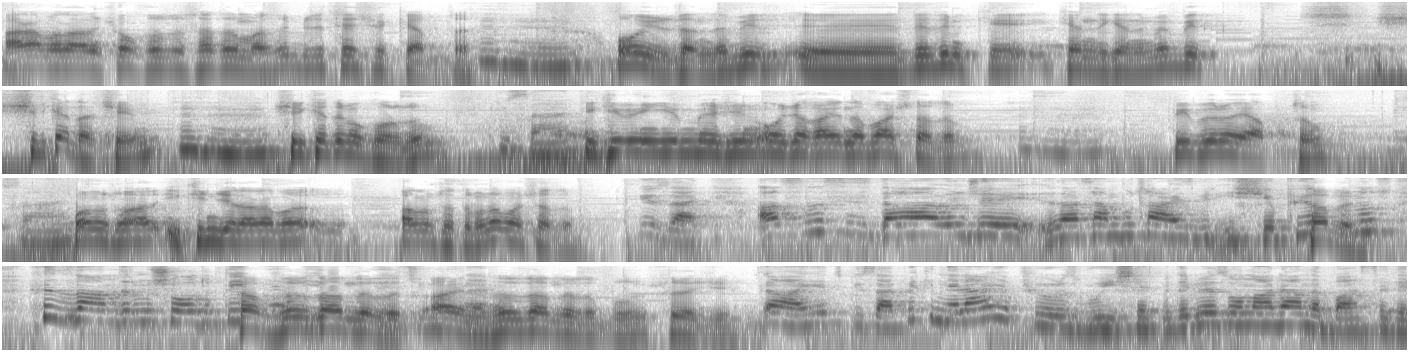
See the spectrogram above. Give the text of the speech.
arabaların çok hızlı satılması bizi teşvik yaptı. O yüzden de bir e, dedim ki kendi kendime bir şirket açayım. Şirketimi kurdum. Güzel, 2025'in Ocak ayında başladım. Bir büro yaptım. güzel. Ondan sonra ikinci el araba alım satımına başladım. Güzel. Aslında siz daha önce zaten bu tarz bir iş yapıyordunuz. Hızlandırmış olduk değil Tabii mi? hızlandırdık. Aynen hızlandırdık bu süreci. Gayet güzel. Peki neler yapıyoruz bu işletmede? Biraz onlardan da bahsedelim.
